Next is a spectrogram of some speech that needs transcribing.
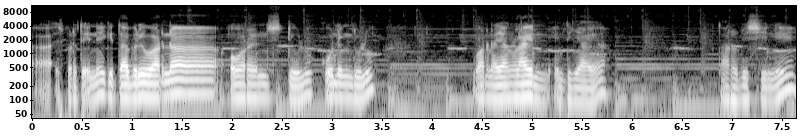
nah, seperti ini kita beri warna orange dulu kuning dulu. Warna yang lain intinya ya. Taruh di sini.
